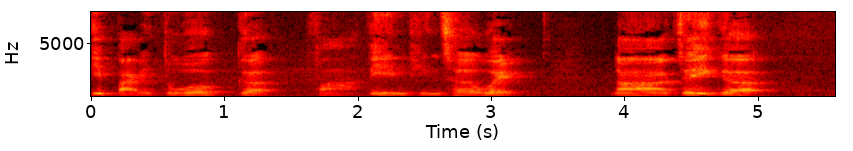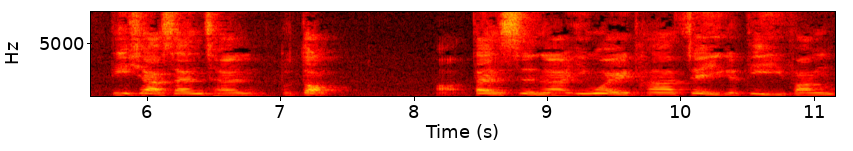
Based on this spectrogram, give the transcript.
一百多个法定停车位。那这个地下三层不动啊，但是呢，因为它这个地方。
